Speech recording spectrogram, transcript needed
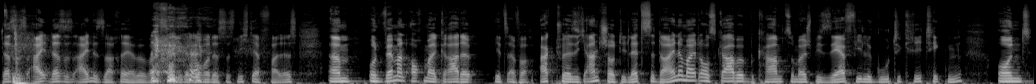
Das ist, ein, das ist eine Sache, er beweist ja jede Woche, dass das nicht der Fall ist. Ähm, und wenn man auch mal gerade jetzt einfach aktuell sich anschaut, die letzte Dynamite-Ausgabe bekam zum Beispiel sehr viele gute Kritiken und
